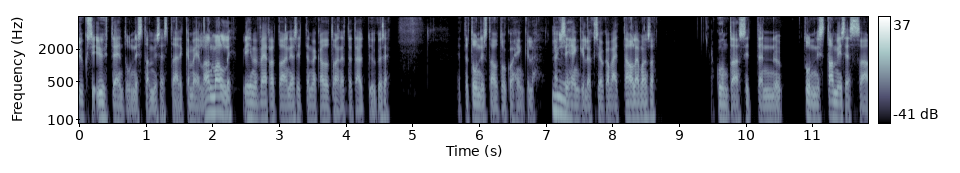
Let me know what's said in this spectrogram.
yksi yhteen tunnistamisesta, eli meillä on malli, mihin me verrataan ja sitten me katsotaan, että täyttyykö se, että tunnistautuuko henkilö täksi niin. henkilöksi, joka väittää olevansa. Kun taas sitten tunnistamisessa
